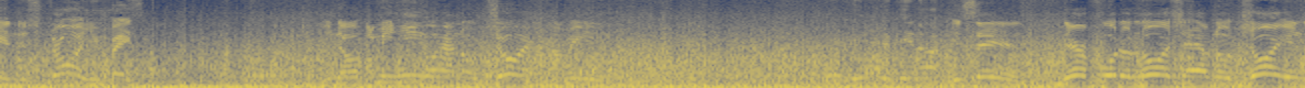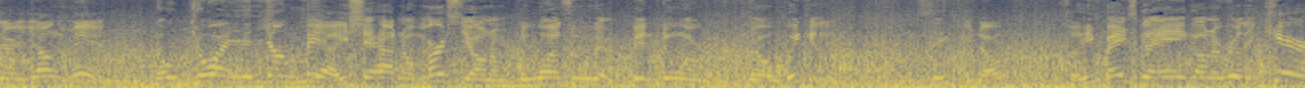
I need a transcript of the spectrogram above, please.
in destroying you, basically. You know, I mean, he ain't gonna have no joy. I mean, Read it again, huh? it says, therefore the Lord shall have no joy in their young men. No joy in your young men. Yeah, he should have no mercy on them, the ones who have been doing, you know, wickedly. You see? You know, so he basically ain't gonna really care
